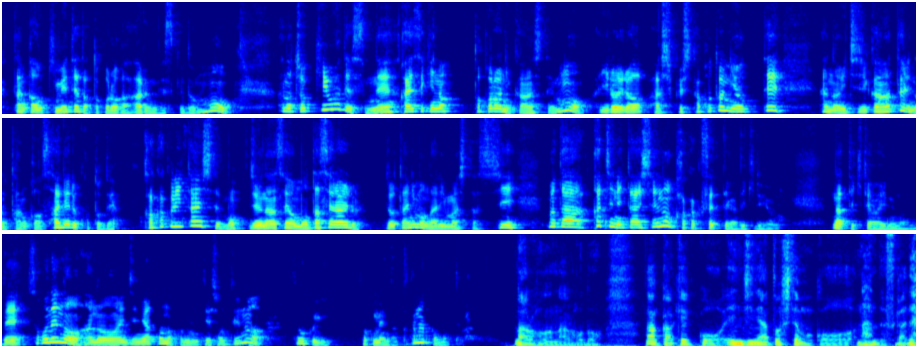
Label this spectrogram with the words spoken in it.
単価を決めてたところがあるんですけども、あの直近はですね、解析のところに関してもいろいろ圧縮したことによって、あの1時間あたりの単価を下げることで、価格に対しても柔軟性を持たせられる状態にもなりましたし、また価値に対しての価格設定ができるようになってきてはいるので、そこでのあのエンジニアとのコミュニケーションというのはすごくいい側面だったかなと思ってます。なるほど、なるほど。なんか結構エンジニアとしてもこう、なんですかね、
